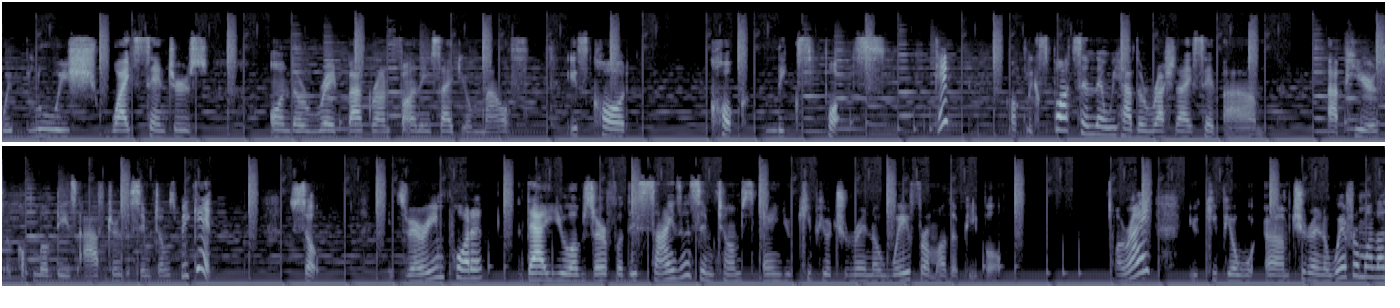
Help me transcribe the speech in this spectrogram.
with bluish white centers on the red background found inside your mouth. It's called Koplik spots. Okay, Koplik spots, and then we have the rash that I said um, appears a couple of days after the symptoms begin. So, it's very important that you observe for these signs and symptoms and you keep your children away from other people. All right, you keep your um, children away from other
